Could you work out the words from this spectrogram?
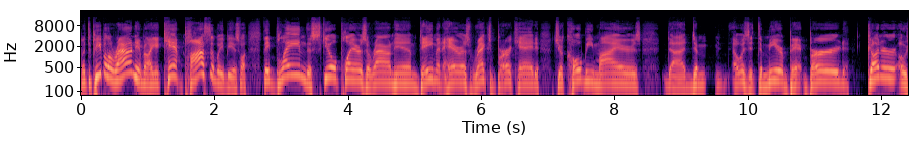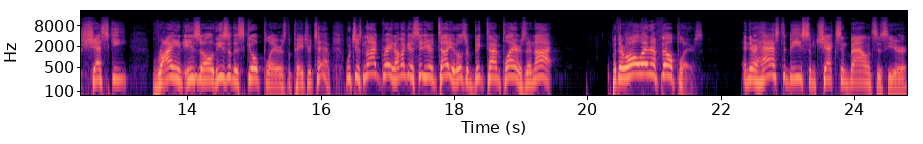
But the people around him are like, it can't possibly be his fault. They blame the skill players around him Damien Harris, Rex Burkhead, Jakobi Meyers, uh, Dem- what was it, Damiere Byrd, Gunner Olszewski, Ryan Izzo. These are the skill players the Patriots have, which is not great. I'm not going to sit here and tell you those are big time players. They're not. But they're all NFL players. And there has to be some checks and balances here.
